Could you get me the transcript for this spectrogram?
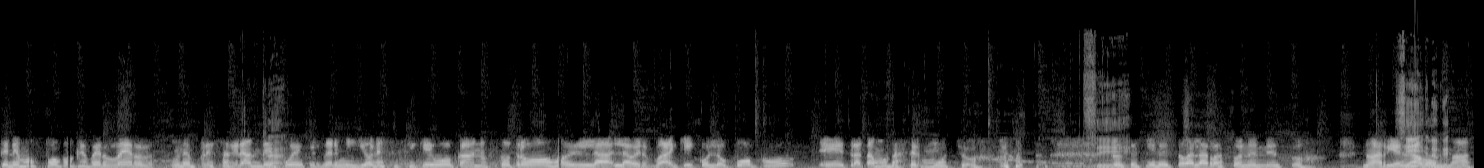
tenemos poco que perder. Una empresa grande puede perder millones si se equivoca. Nosotros, la, la verdad que con lo poco tratamos de hacer mucho. Entonces tiene toda la razón en eso no arriesgamos más.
